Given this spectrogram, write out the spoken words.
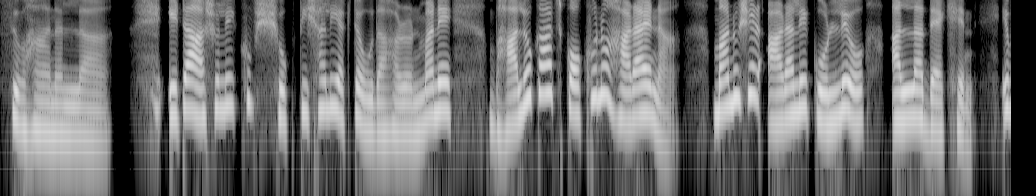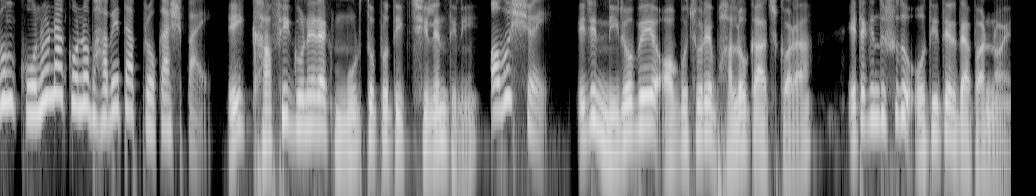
সুবহান আল্লাহ এটা আসলে খুব শক্তিশালী একটা উদাহরণ। মানে ভালো কাজ কখনো হারায় না। মানুষের আড়ালে করলেও আল্লাহ দেখেন এবং কোনো না কোনোভাবে তা প্রকাশ পায়। এই খাফি গুণের এক মূর্ত প্রতীক ছিলেন তিনি। অবশ্যই। এই যে নীরবে অগোচরে ভালো কাজ করা এটা কিন্তু শুধু অতীতের ব্যাপার নয়।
